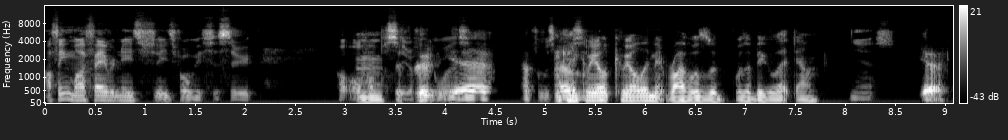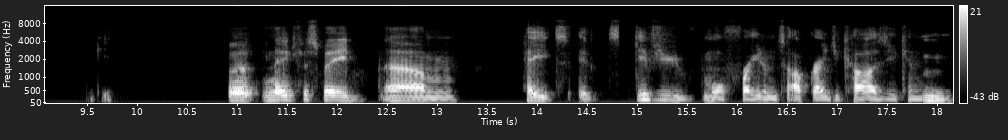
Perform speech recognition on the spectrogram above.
I think my favorite Need for Speed is probably Pursuit. Or, or Mm, Hot Pursuit, I think it was. Yeah. That's, Okay, can we all can we all admit Rivals was a, was a big letdown? Yes. yeah. Thank you. But Need for Speed um, Heat, it gives you more freedom to upgrade your cars. You can Mm.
